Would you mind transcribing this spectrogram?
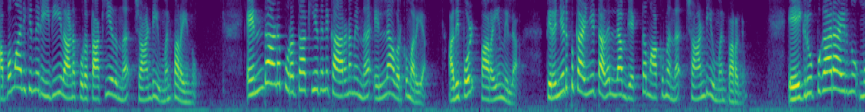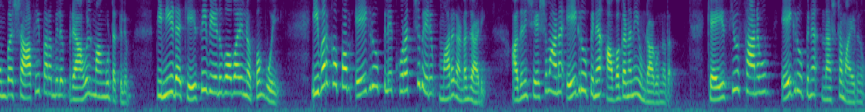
അപമാനിക്കുന്ന രീതിയിലാണ് പുറത്താക്കിയതെന്ന് ചാണ്ടിയുമ്മൻ പറയുന്നു. എന്താണ് പുറത്താക്കിയതിന് കാരണമെന്ന് എല്ലാവർക്കും അറിയാം. അതിപ്പോൾ പറയുന്നില്ല. തിരഞ്ഞെടുപ്പ് കഴിഞ്ഞിട്ട് അതെല്ലാം വ്യക്തമാക്കുമെന്ന് ചാണ്ടിയുമ്മൻ പറഞ്ഞു. എ ഗ്രൂപ്പുകാരായിരുന്നു മുമ്പ് ഷാഫി പറമ്പിലും രാഹുൽ മാങ്കൂട്ടത്തിലും. പിന്നീട് കെ സി വേണുഗോപാലിനൊപ്പം പോയി. ഇവർക്കൊപ്പം എ ഗ്രൂപ്പിലെ കുറച്ചുപേരും മറുകണ്ടം ചാടി. അതിനുശേഷമാണ് എ ഗ്രൂപ്പിന് അവഗണനയുണ്ടാകുന്നത്. കെ എസ് യു സ്ഥാനവും എ ഗ്രൂപ്പിന് നഷ്ടമായിരുന്നു.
